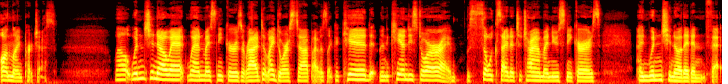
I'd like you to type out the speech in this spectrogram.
online purchase. Well, wouldn't you know it, when my sneakers arrived at my doorstep, I was like a kid in a candy store. I was so excited to try on my new sneakers. And wouldn't you know, they didn't fit.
